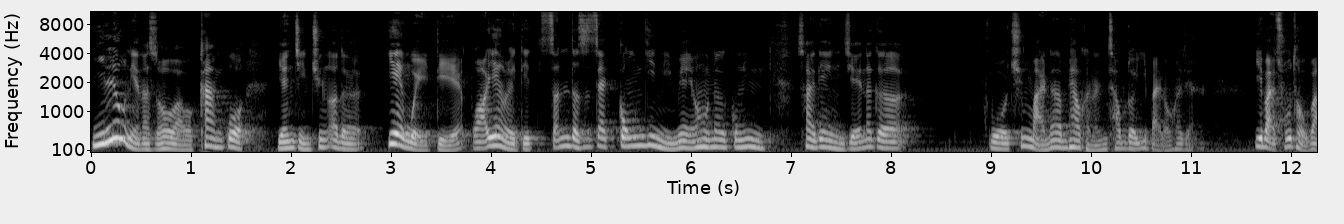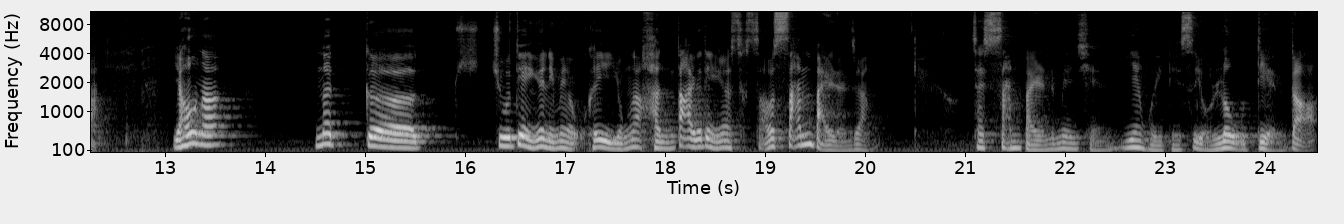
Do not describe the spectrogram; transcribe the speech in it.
一六年的时候啊，我看过岩井俊二的。燕尾蝶，哇！燕尾蝶真的是在公映里面，然后那个公映上海电影节那个，我去买那个票可能差不多一百多块钱，一百出头吧。然后呢，那个就电影院里面有可以容纳很大一个电影院，少三百人这样，在三百人的面前，燕尾蝶是有漏点的。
